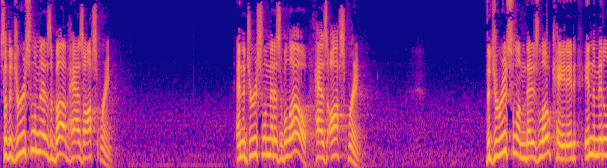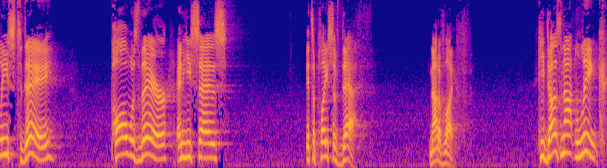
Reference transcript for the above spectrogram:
So the Jerusalem that is above has offspring. And the Jerusalem that is below has offspring. The Jerusalem that is located in the Middle East today, Paul was there and he says it's a place of death, not of life. He does not link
